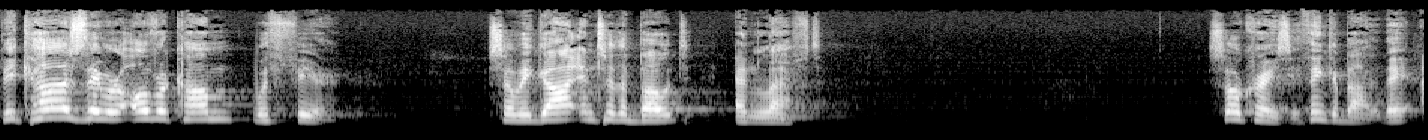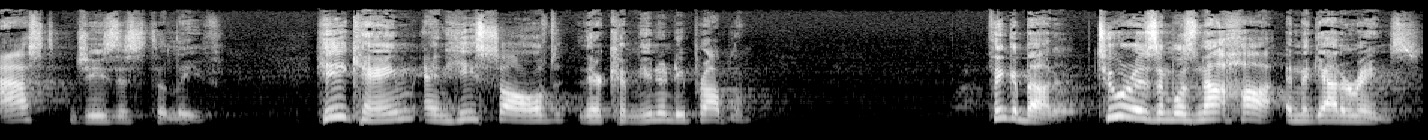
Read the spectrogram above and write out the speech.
because they were overcome with fear. So he got into the boat and left. So crazy. Think about it. They asked Jesus to leave. He came and he solved their community problem. Think about it. Tourism was not hot in the Gadarenes.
